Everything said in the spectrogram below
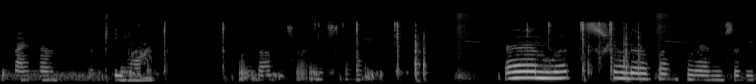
the 950 mark on side. And let's try to find some end cities.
